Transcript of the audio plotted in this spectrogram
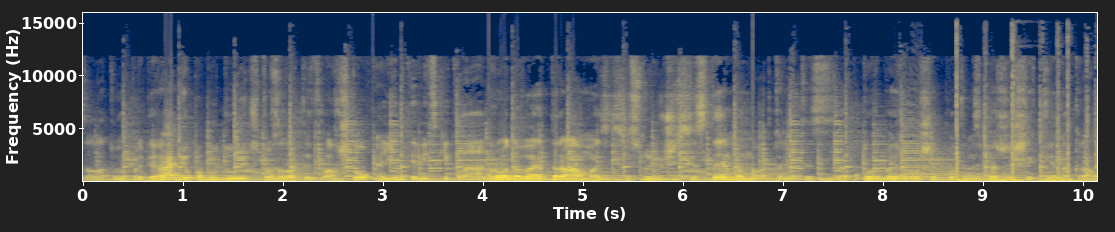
Золотую прибиральню побудують, 100 золотих флагшток. Лінковіцький клан. Родова травма з існуючої системи. От коли ти з торби грошей потім збіжиш, які накрав.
